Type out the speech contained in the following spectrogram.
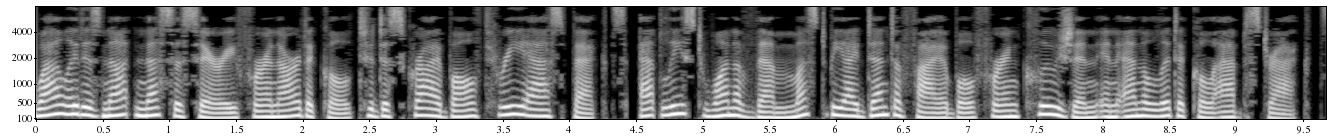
While it is not necessary for an article to describe all three aspects, at least one of them must be identifiable for inclusion in analytical abstracts.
